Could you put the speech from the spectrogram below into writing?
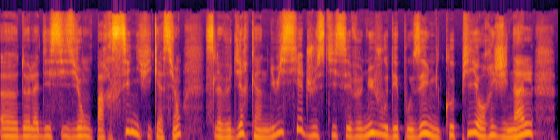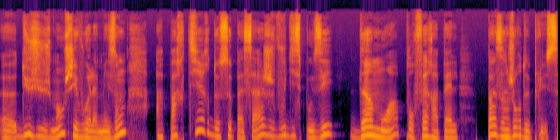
euh, de la décision par signification. Cela veut dire qu'un huissier de justice est venu vous déposer une copie originale du jugement chez vous à la maison à partir de ce passage, vous disposez d'un mois pour faire appel, pas un jour de plus.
